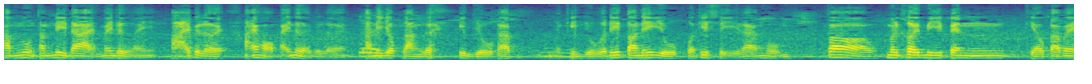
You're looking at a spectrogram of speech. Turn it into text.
ทำนู่นทำนี่ได้ไม่เหนื่อย หายไปเลย หายหอบหายเหนื่อยไปเลย อันนี้ยกลังเลยกินอยู่ครับยังกินอยู่ก็นี่ตอนนี้อยู่ขวดที่สี่แล้วผม ก็มันเคยมีเป็นเกี่ยวกับไอ้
